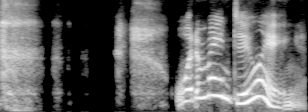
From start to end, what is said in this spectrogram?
what am I doing?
